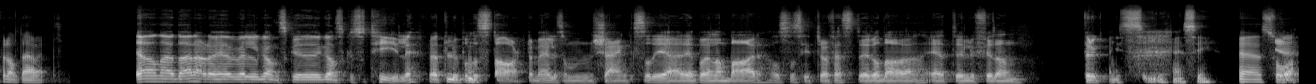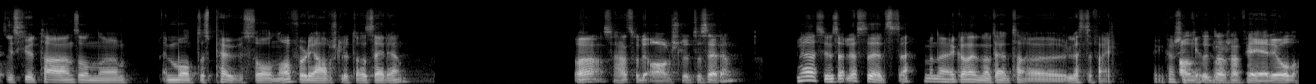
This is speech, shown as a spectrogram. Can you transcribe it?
for alt jeg vet. Ja, nei, Der er det vel ganske, ganske så tidlig. For Jeg lurer på om det starter med liksom Shanks, og de er på en eller annen bar, og så sitter de og fester, og da eter Luffy den frukten. I see, I see. Jeg så at de skulle ta en sånn eh, en måneds pause òg nå, før de avslutta serien. Å ja, så her skal de avslutte serien? Jeg syns jeg leste det et sted, men det kan hende at jeg ta, leste feil. Kanskje Ja, det tar seg ferie òg, da.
